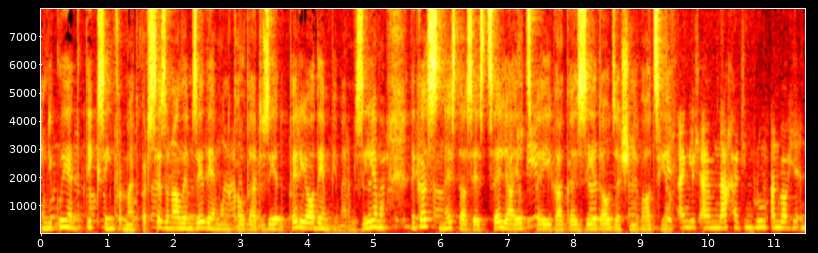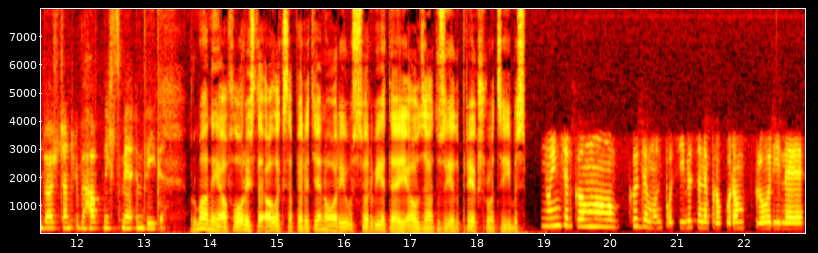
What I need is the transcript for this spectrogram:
Un, ja klienti tiks informēti par sezonāliem ziediem un kaltētu ziedu periodiem, piemēram, ziemu, nekas nestāsies ceļā ilgspējīgākais sehr daudzēšanai Vācijā. Steht eigentlich einem nachhaltigen Blumenanbau hier in Deutschland überhaupt nichts mehr im Wege. Rumānijā floriste Aleksa Pereķeno arī uzsver vietēji audzētu ziedu priekšrocības. Noi încercăm cât de mult posibil să ne procurăm florile.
